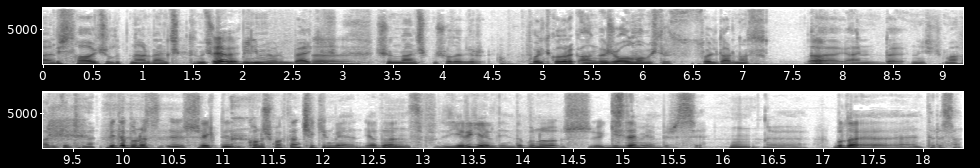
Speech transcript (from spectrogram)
Ben Biz, sağcılık nereden çıktığını çok evet. bilmiyorum. Belki ee, şundan çıkmış olabilir. Politik olarak angaja olmamıştır Solidarnosc Evet. Yani dayanışma hareketine. Bir de bunu e, sürekli konuşmaktan çekinmeyen ya da hmm. yeri geldiğinde bunu gizlemeyen birisi. Hmm. Ee, Bu da e, enteresan.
